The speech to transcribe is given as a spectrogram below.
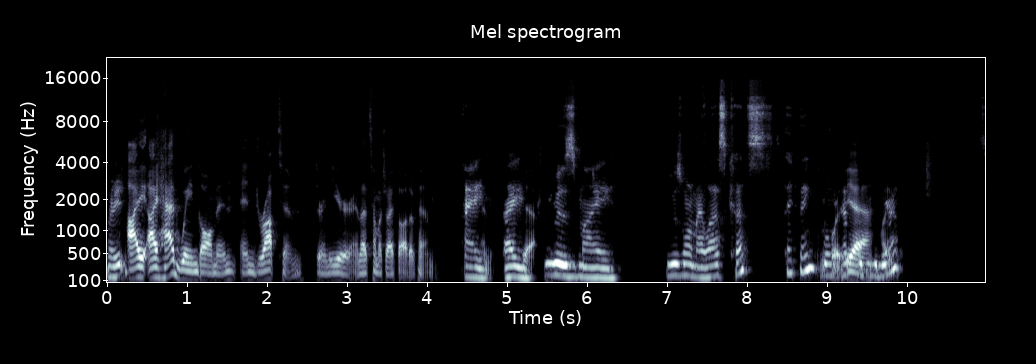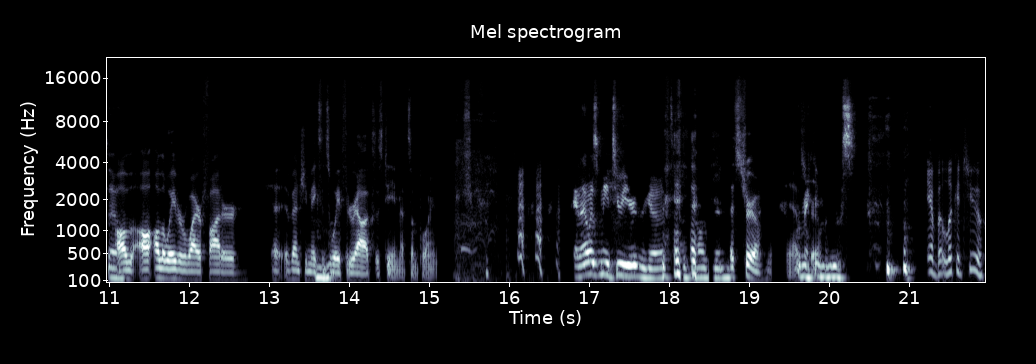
Right. I I had Wayne Gallman and dropped him during the year, and that's how much I thought of him. I mean, I yeah. he was my he was one of my last cuts. I think. when- Before- after yeah, the. So All, all all the waiver wire fodder uh, eventually makes its Mhm. way through Alex's team at some point. okay, that was me two years ago. It's, it's all good. That's true. Yeah, We're that's making true. moves. Yeah, but look at you.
